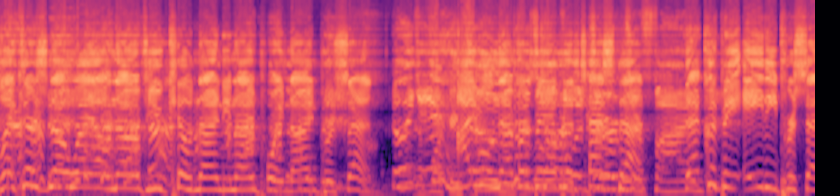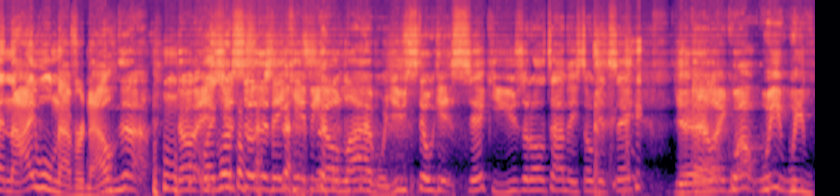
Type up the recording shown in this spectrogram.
like, there's no way I'll know if you killed ninety nine point nine percent. Like, fucking I will never be able to test germs that. fine. That could be eighty percent, and I will never know. No, no, it's Like, what just the so fuck that they can't be held liable. You still get sick. You use it all the time. They still get sick. Yeah. they're like, well, we we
